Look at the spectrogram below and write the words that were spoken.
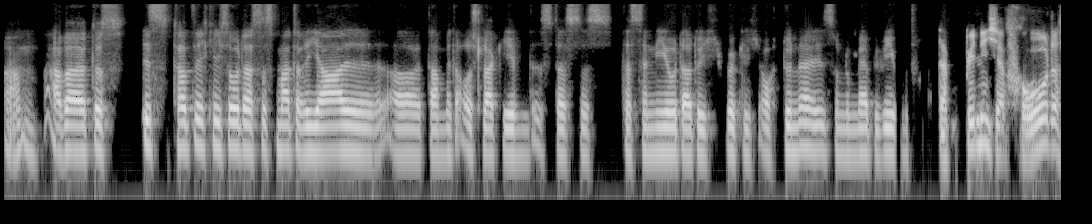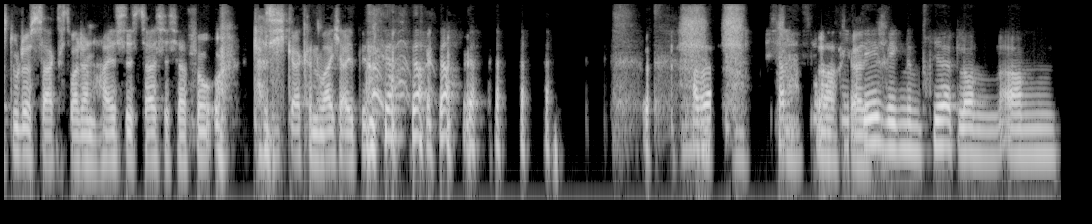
Ähm, aber das ist tatsächlich so, dass das Material äh, damit ausschlaggebend ist, dass das, dass der Neo dadurch wirklich auch dünner ist und mehr Bewegung. Da bin ich ja froh, dass du das sagst, weil dann heißt es, dass ich ja so, dass ich gar kein Weichei bin. Aber ich habe so eine. Idee wegen dem Triathlon. Ähm,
